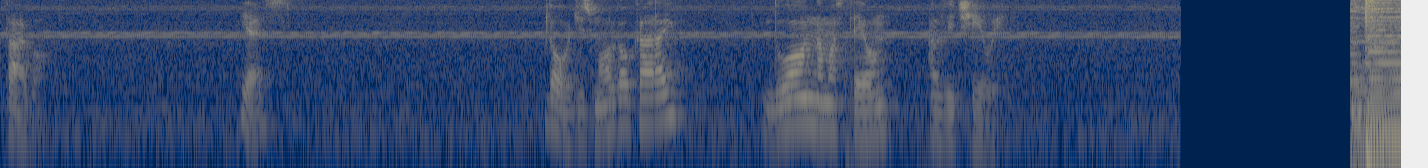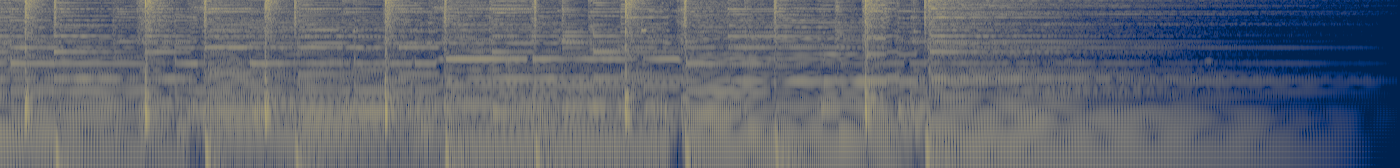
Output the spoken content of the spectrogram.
tago. Yes. Do, gis morgau, carai, duon namasteon al vi ciui.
